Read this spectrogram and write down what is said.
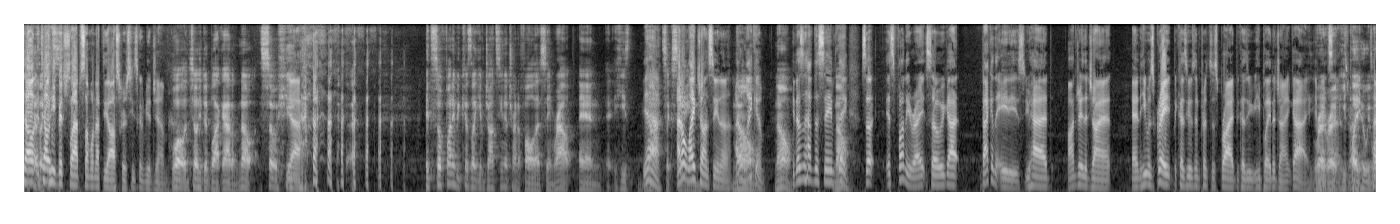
Until because, like, he bitch slaps someone at the Oscars, he's gonna be a gem. Well, until he did Black Adam. No, so he. Yeah. It's so funny because like you have John Cena trying to follow that same route, and he's yeah. I don't like John Cena. I don't like him. No, He doesn't have the same No. thing. So it's funny, right? So we got back in the '80s. You had Andre the Giant, and he was great because he was in Princess Bride because he, he played a giant guy. It Right, right. sense, He played who he Type-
